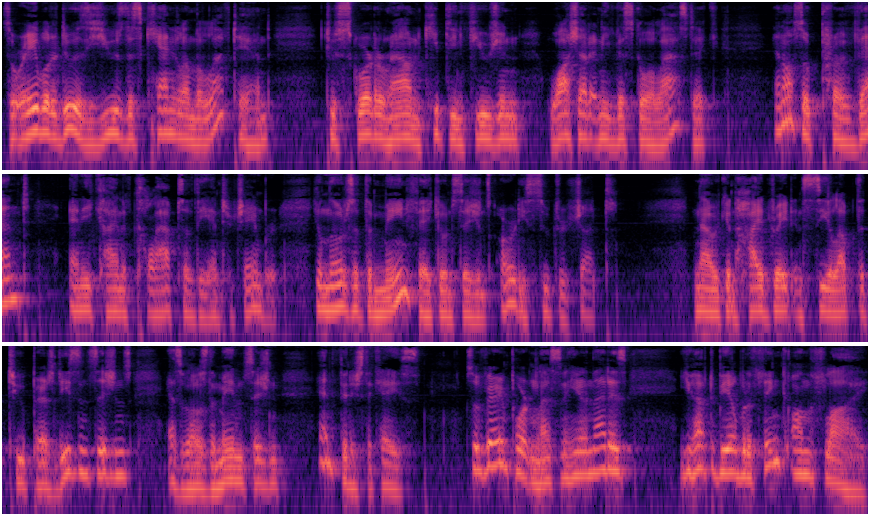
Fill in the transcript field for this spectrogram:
So what we're able to do is use this cannula on the left hand to squirt around and keep the infusion, wash out any viscoelastic, and also prevent any kind of collapse of the anterior chamber. You'll notice that the main phaco incision is already sutured shut. Now we can hydrate and seal up the two paracentesis incisions as well as the main incision and finish the case. So a very important lesson here, and that is you have to be able to think on the fly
